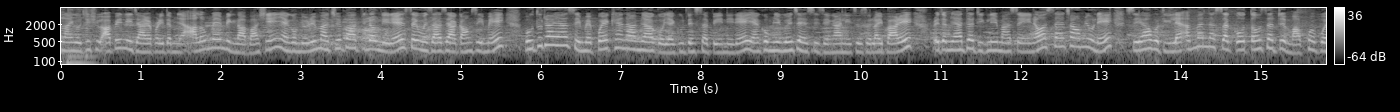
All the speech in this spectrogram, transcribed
online ကိုကြည့်ရှုအားပေးနေကြတဲ့ပရိသတ်များအားလုံးပဲမင်္ဂလာပါရှင်ရန်ကုန်မြို့ရင်းမှာကျင်းပပြုလုပ်နေတဲ့စိတ်ဝင်စားစရာကောင်းစီမဲ့ဗုဒ္ဓတရားစီမဲ့ပွဲခမ်းနားများကိုရိုက်ကူးတင်ဆက်ပေးနေတဲ့ရန်ကုန်မြင်ကွင်းကျယ်စီစဉ်ကနေကြိုဆိုလိုက်ပါတယ်ပရိသတ်များတက်ဒီကနေ့မှာဆိုရင်တော့စမ်းချောင်းမြို့နယ်ဇေယဝတီလန်အမှတ်29 31မှာဖွင့်ပွဲ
